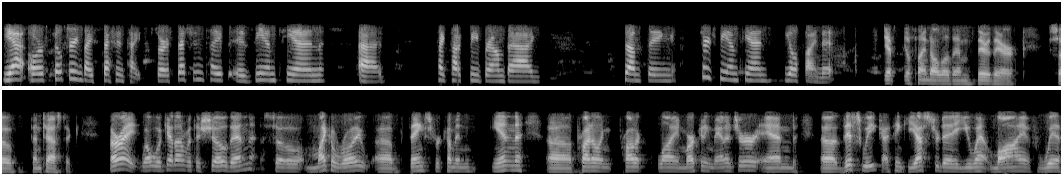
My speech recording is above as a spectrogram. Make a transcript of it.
Yeah, or filtering by session type. So our session type is VMTN, uh, Tech Talk vBrownBag, something. Search VMTN, you'll find it. Yep, you'll find all of them. They're there. So fantastic. All right, well, we'll get on with the show then. So, Michael Roy, uh, thanks for coming in, uh, product, product line marketing manager. And uh, this week, I think yesterday, you went live with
